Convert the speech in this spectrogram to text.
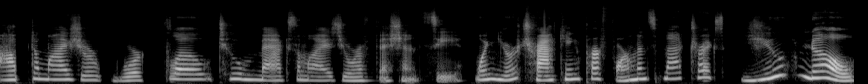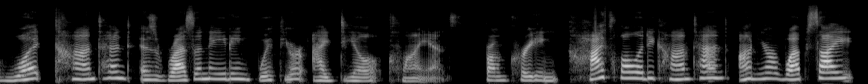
optimize your workflow to maximize your efficiency. When you're tracking performance metrics, you know what content is resonating with your ideal clients from creating high quality content on your website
